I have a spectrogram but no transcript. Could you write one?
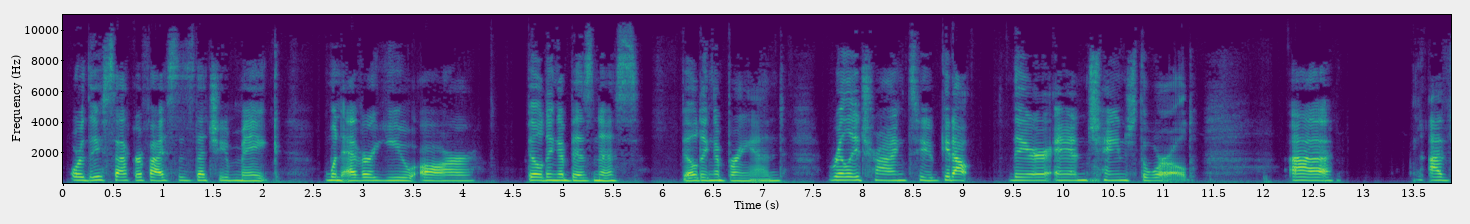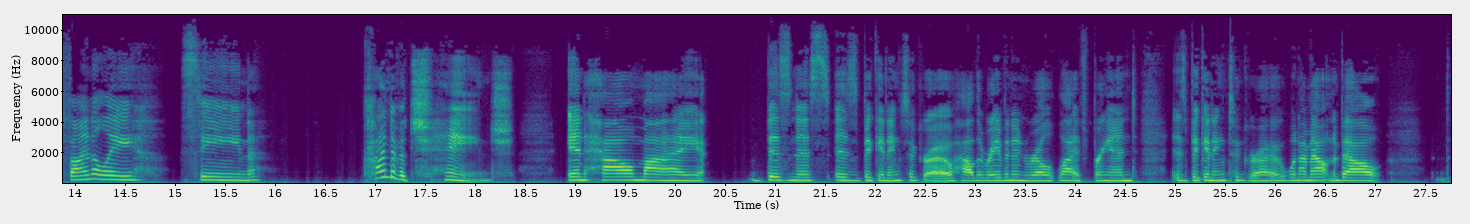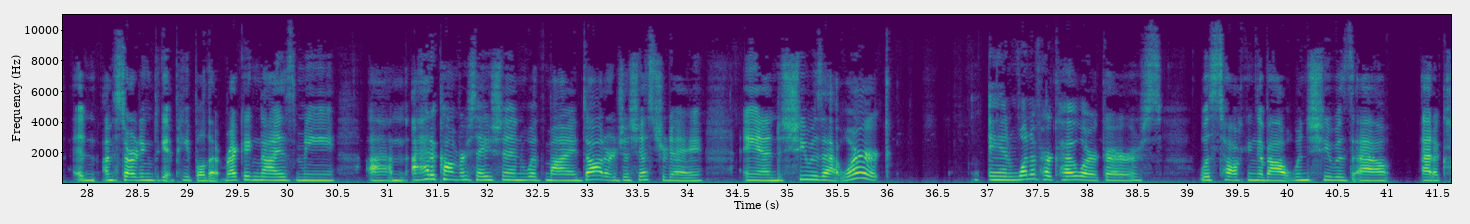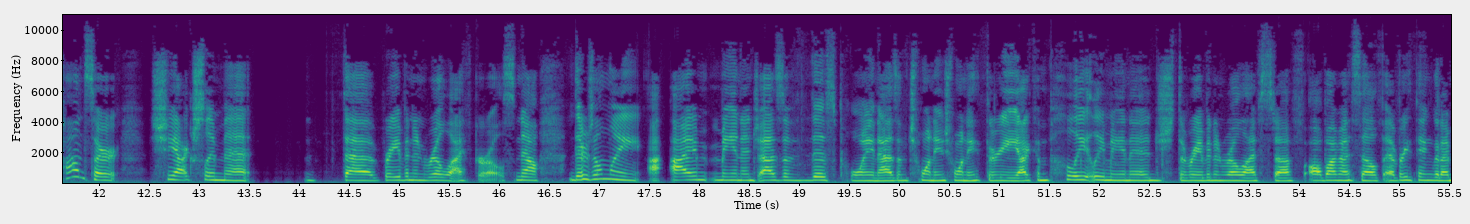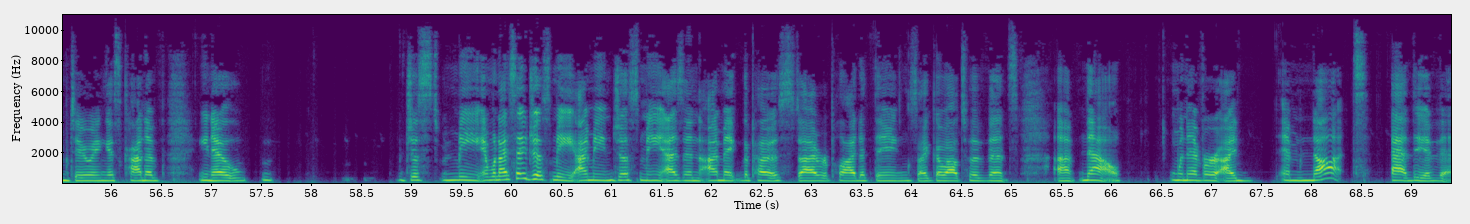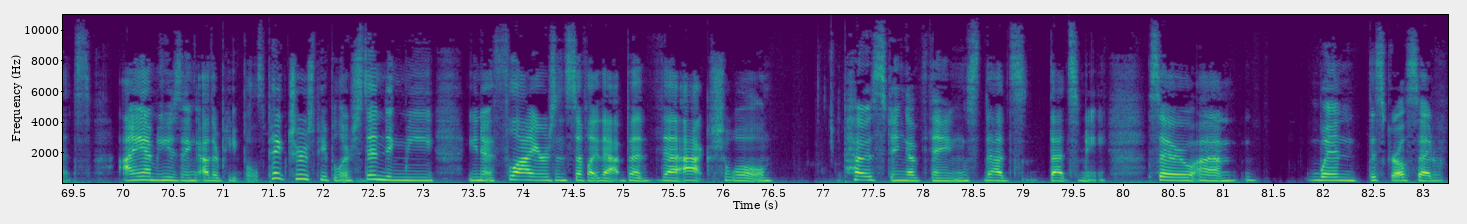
or these sacrifices that you make whenever you are building a business, building a brand, really trying to get out there and change the world. Uh, I've finally seen kind of a change in how my business is beginning to grow, how the Raven in Real Life brand is beginning to grow. When I'm out and about, and I'm starting to get people that recognize me. Um, I had a conversation with my daughter just yesterday, and she was at work, and one of her coworkers was talking about when she was out at a concert, she actually met the Raven in real life girls. Now, there's only, I, manage as of this point, as of 2023, I completely manage the Raven in real life stuff all by myself. Everything that I'm doing is kind of, you know, just me. And when I say just me, I mean just me, as in I make the post, I reply to things, I go out to events. Um, now, whenever I am not at the events, I am using other people's pictures. People are sending me, you know, flyers and stuff like that. But the actual posting of things, that's, that's me. So, um, when this girl said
